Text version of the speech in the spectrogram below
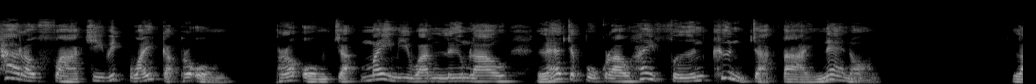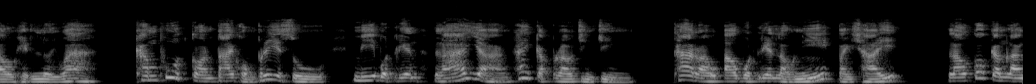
ถ้าเราฝากชีวิตไว้กับพระองค์ พระองค์จะไม่มีวันลืมเรา และจะปลุกเราให้ฟื้นขึ้นจากตายแน่นอน เราเห็นเลยว่าคำพูดก่อนตายของพระเยซูมีบทเรียนหลายอย่างให้กับเราจริงๆ ถ้าเราเอาบทเรียนเหล่านี้ไปใช้ เราก็กำลัง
